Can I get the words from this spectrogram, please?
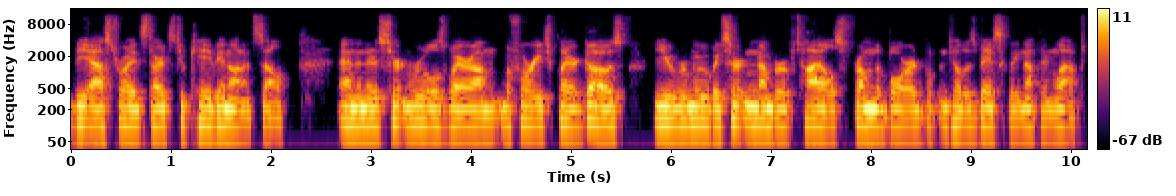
the asteroid starts to cave in on itself. And then there's certain rules where um, before each player goes, you remove a certain number of tiles from the board until there's basically nothing left.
